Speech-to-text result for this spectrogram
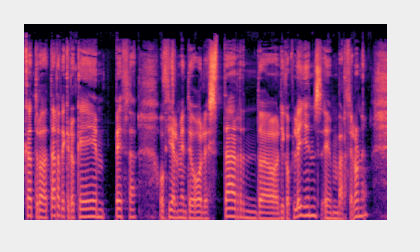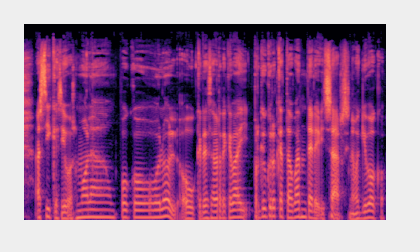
4 da tarde creo que empeza oficialmente o All-Star do League of Legends en Barcelona, así que se si vos mola un pouco LOL ou queredes saber de que vai, porque eu creo que ata van televisar, se non me equivoco,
